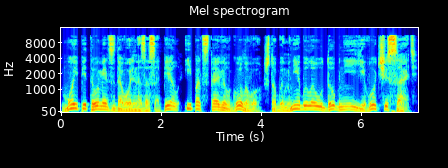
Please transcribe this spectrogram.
Мой питомец довольно засопел и подставил голову, чтобы мне было удобнее его чесать.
